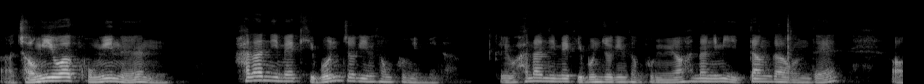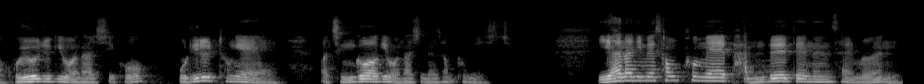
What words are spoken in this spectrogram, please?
아, 정의와 공의는 하나님의 기본적인 성품입니다. 그리고 하나님의 기본적인 성품이며 하나님이 이 땅 가운데 어, 보여주기 원하시고 우리를 통해 어, 증거하기 원하시는 성품이시죠. 이 하나님의 성품에 반대되는 삶은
